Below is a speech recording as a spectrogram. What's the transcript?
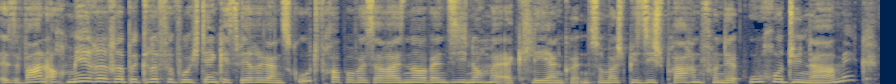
es waren auch mehrere Begriffe, wo ich denke, es wäre ganz gut, Frau Professor Reisenauer, wenn Sie die nochmal erklären könnten. Zum Beispiel, Sie sprachen von der Urodynamik.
